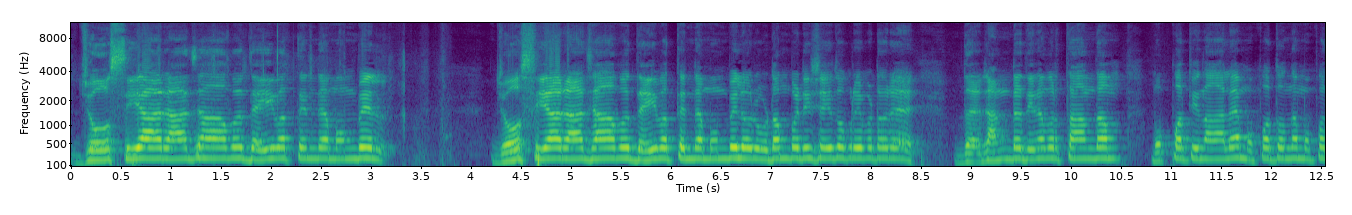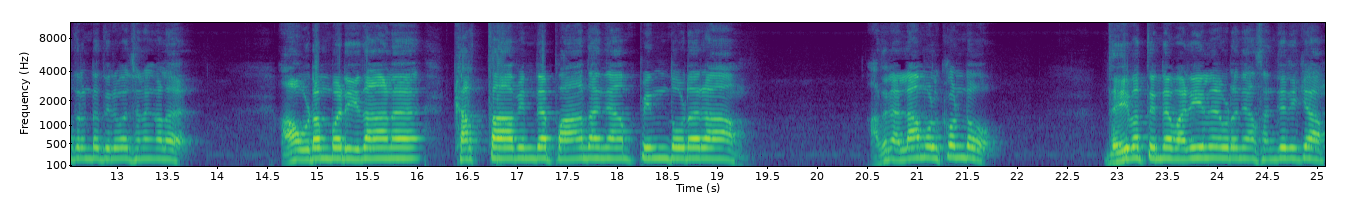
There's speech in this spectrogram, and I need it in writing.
ജോസിയ രാജാവ് ദൈവത്തിന്റെ മുമ്പിൽ. ജോസിയ രാജാവ് ദൈവത്തിന്റെ മുമ്പിൽ ഒരു ഉടമ്പടി ചെയ്തു പ്രിയപ്പെട്ടവരെ. രണ്ട് ദിനവൃത്താന്തം മുപ്പത്തിനാല് മുപ്പത്തൊന്ന് മുപ്പത്തിരണ്ട് തിരുവചനങ്ങൾ ആ ഉടമ്പടി ഇതാണ്. കർത്താവിന്റെ പാത ഞാൻ പിന്തുടരാം. അതിനെല്ലാം ഉൾക്കൊണ്ടു. ദൈവത്തിന്റെ വഴിയിലൂടെ ഞാൻ സഞ്ചരിക്കാം.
